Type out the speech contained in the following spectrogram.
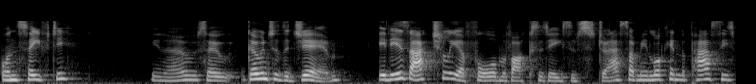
unsafety, you know? So going to the gym, it is actually a form of oxidative stress. I mean, look in the past, these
